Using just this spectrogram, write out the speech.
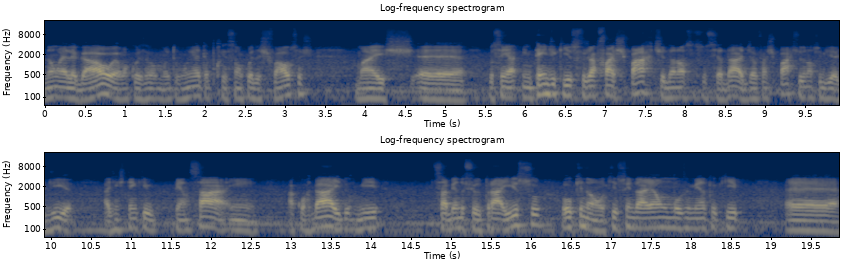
não é legal, é uma coisa muito ruim, até porque são coisas falsas, mas é, você entende que isso já faz parte da nossa sociedade, já faz parte do nosso dia a dia. A gente tem que pensar em acordar e dormir sabendo filtrar isso, ou que não, que isso ainda é um movimento que é,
